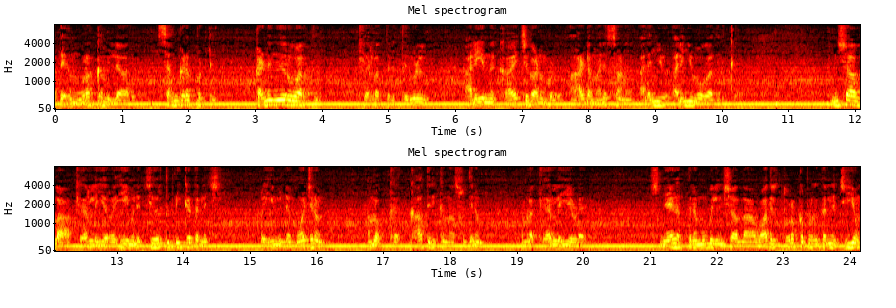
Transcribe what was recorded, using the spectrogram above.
അദ്ദേഹം ഉറക്കമില്ലാതെ സങ്കടപ്പെട്ട് കണ്ണുനീർ വാർത്ത് കേരളത്തിലെ തെരുവിൽ അലയുന്ന കാഴ്ച കാണുമ്പോൾ ആരുടെ മനസ്സാണ് അലഞ്ഞു അലിഞ്ഞു പോകാതിരിക്കുക. കേരളീയ റഹീമിനെ ചേർത്ത് പിടിക്കുക തന്നെ റഹീമിന്റെ മോചനം നമ്മളൊക്കെ കാത്തിരിക്കുന്ന സുദിനം നമ്മളെ കേരളീയയുടെ സ്നേഹത്തിന് മുമ്പിൽ ഇൻഷാല്ല വാതിൽ തുറക്കപ്പെടുക തന്നെ ചെയ്യും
